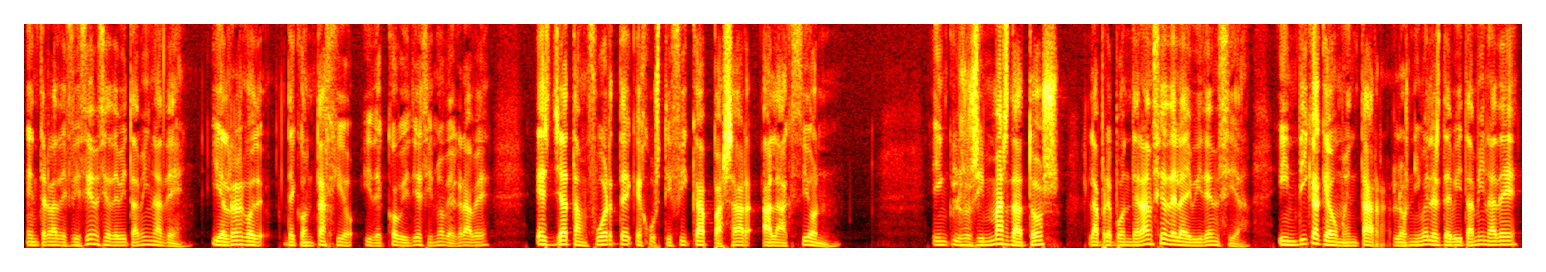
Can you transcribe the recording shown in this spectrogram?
entre la deficiencia de vitamina D y el riesgo de contagio y de COVID-19 grave es ya tan fuerte que justifica pasar a la acción. Incluso sin más datos, la preponderancia de la evidencia indica que aumentar los niveles de vitamina D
